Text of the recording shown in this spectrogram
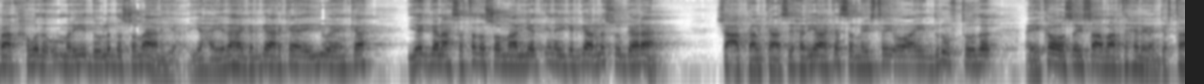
baaq hawada u mariyay dowladda soomaaliya iyo hay'adaha gargaarka ee u n-ka iyo ganacsatada soomaaliyeed inay gargaar la soo gaaraan. Shacabka halkaasi xeryaha ka samaystay oo ay duruuftooda ay ka hooseyso abaarta xilligan jirta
